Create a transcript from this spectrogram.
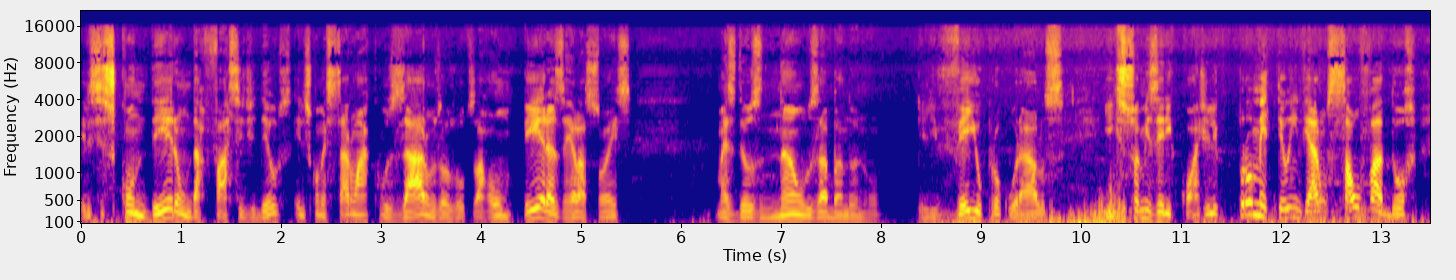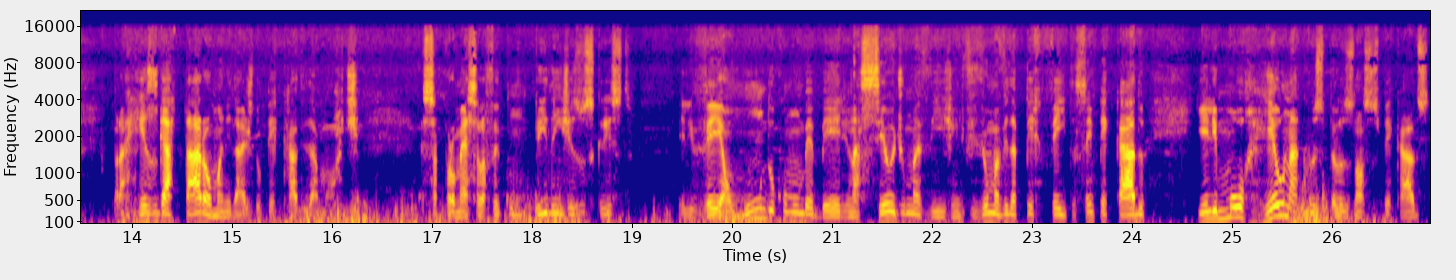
eles se esconderam da face de Deus, eles começaram a acusar uns aos outros, a romper as relações, mas Deus não os abandonou. Ele veio procurá-los e, em sua misericórdia, ele prometeu enviar um Salvador para resgatar a humanidade do pecado e da morte. Essa promessa ela foi cumprida em Jesus Cristo. Ele veio ao mundo como um bebê, ele nasceu de uma virgem, ele viveu uma vida perfeita, sem pecado, e ele morreu na cruz pelos nossos pecados,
